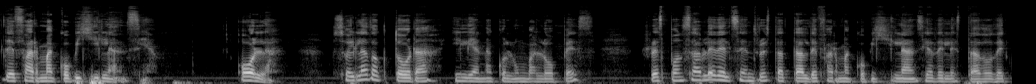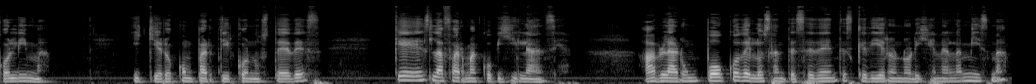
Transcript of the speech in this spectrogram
de farmacovigilancia. Hola, soy la doctora Iliana Columba López, responsable del Centro Estatal de Farmacovigilancia del Estado de Colima, y quiero compartir con ustedes qué es la farmacovigilancia, hablar un poco de los antecedentes que dieron origen a la misma.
